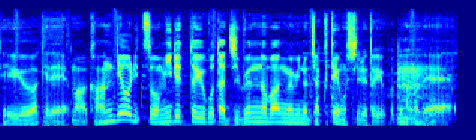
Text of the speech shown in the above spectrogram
っていうわけでまあ完了率を見るということは自分の番組の弱点を知るということなので、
